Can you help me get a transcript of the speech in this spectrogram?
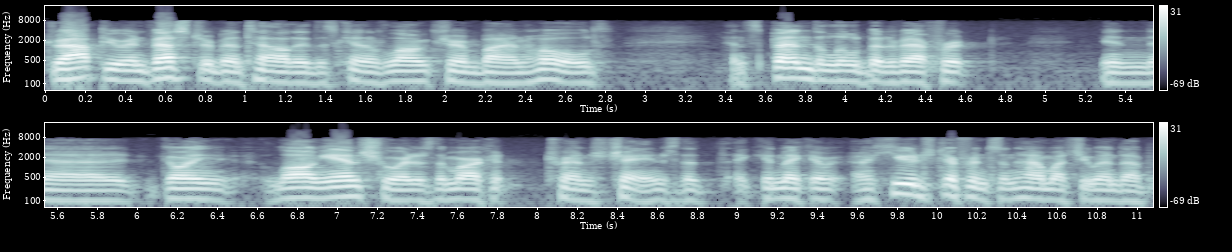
drop your investor mentality, this kind of long-term buy and hold, and spend a little bit of effort in uh, going long and short as the market trends change, that it can make a, a huge difference in how much you end up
